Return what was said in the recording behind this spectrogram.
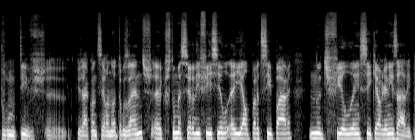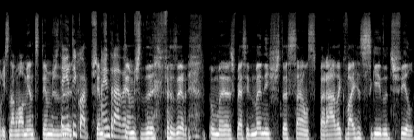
por motivos uh, que já aconteceram noutros anos, uh, costuma ser difícil a ele participar no desfile em si que é organizado e por isso normalmente temos de Tem anticorpos temos, à entrada. temos de fazer uma espécie de manifestação separada que vai a seguir do desfile.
